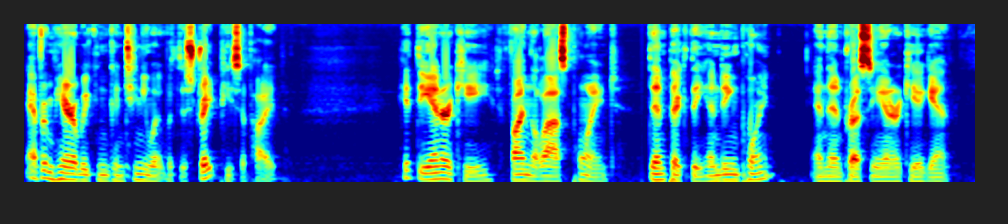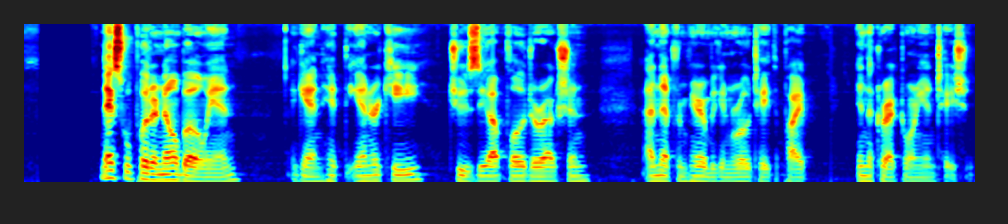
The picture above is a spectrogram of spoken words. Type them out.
And from here we can continue it with the straight piece of pipe. Hit the enter key to find the last point, then pick the ending point and then press the enter key again. Next we'll put an elbow in. Again hit the enter key, choose the upflow direction, and then from here we can rotate the pipe in the correct orientation.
